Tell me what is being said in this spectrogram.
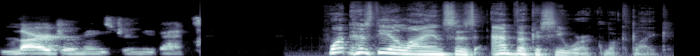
larger mainstream events. What has the Alliance's advocacy work looked like?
